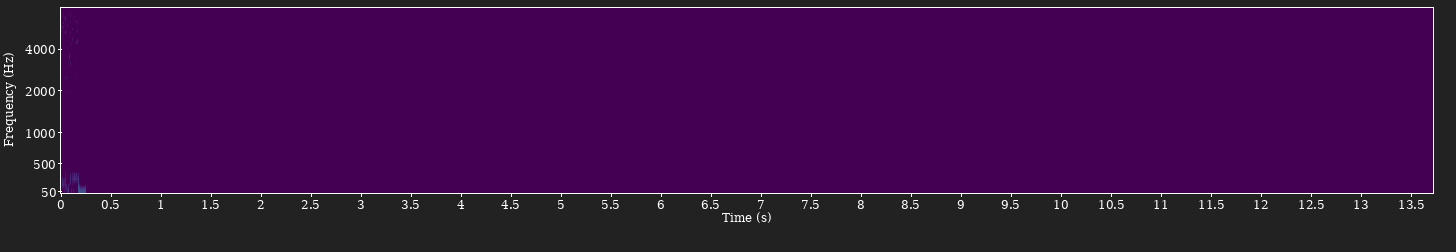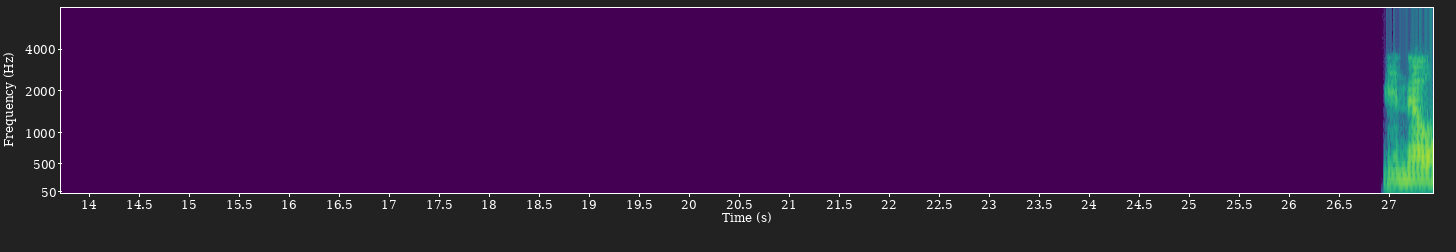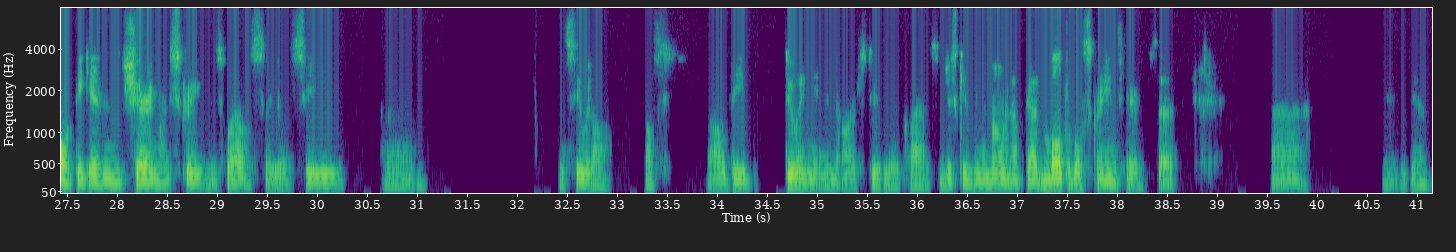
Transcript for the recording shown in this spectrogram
And now I'll begin sharing my screen as well, so you'll see, um, you'll see what I'll, I'll, I'll be doing in RStudio Cloud. So just give me a moment. I've got multiple screens here, so uh, there we go.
